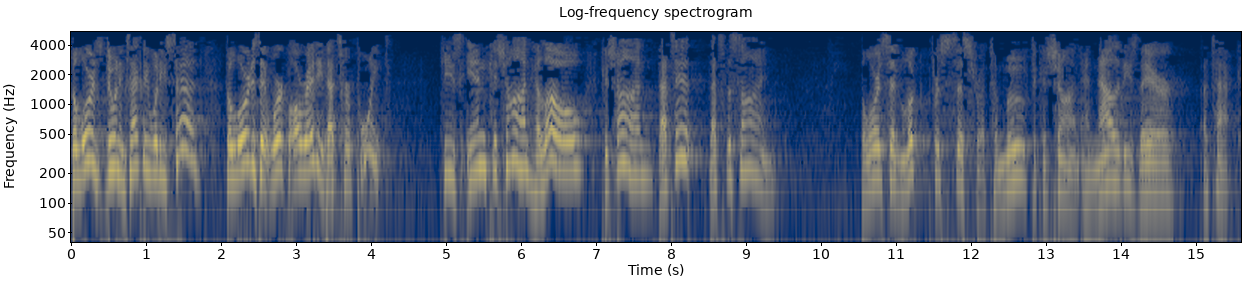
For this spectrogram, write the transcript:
the Lord's doing exactly what he said. The Lord is at work already. That's her point. He's in Kishon. Hello, Kishon. That's it. That's the sign. The Lord said, Look for Sisera to move to Kishon, and now that he's there, attack.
